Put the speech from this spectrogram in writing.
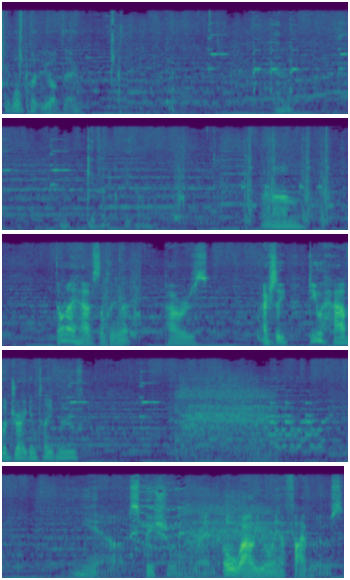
So we'll put you up there and give an item. Um, don't I have something that powers... Actually, do you have a dragon type move? Yeah, spatial rend. Oh wow, you only have five of those.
